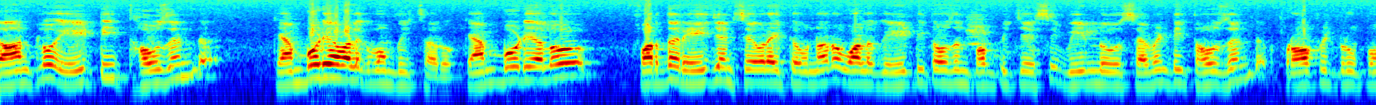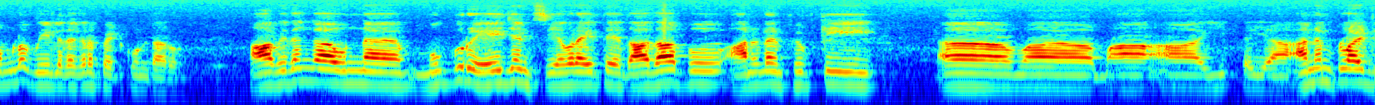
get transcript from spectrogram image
దాంట్లో ఎయిటీ థౌజండ్ కంబోడియా వాళ్ళకి పంపిస్తారు కంబోడియాలో ఫర్దర్ ఏజెంట్స్ ఎవరైతే ఉన్నారో వాళ్ళకు ఎయిటీ థౌజండ్ పంపించేసి వీళ్ళు సెవెంటీ థౌజండ్ ప్రాఫిట్ రూపంలో వీళ్ళ దగ్గర పెట్టుకుంటారు. ఆ విధంగా ఉన్న ముగ్గురు ఏజెంట్స్ ఎవరైతే దాదాపు హండ్రెడ్ అండ్ ఫిఫ్టీ అన్ఎంప్లాయిడ్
